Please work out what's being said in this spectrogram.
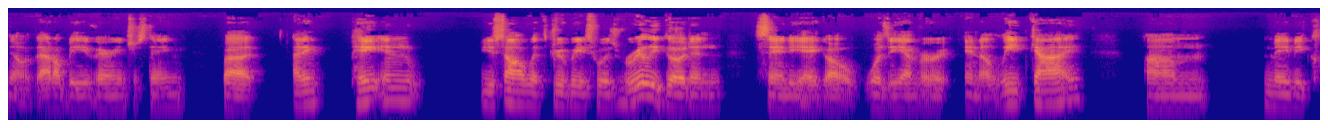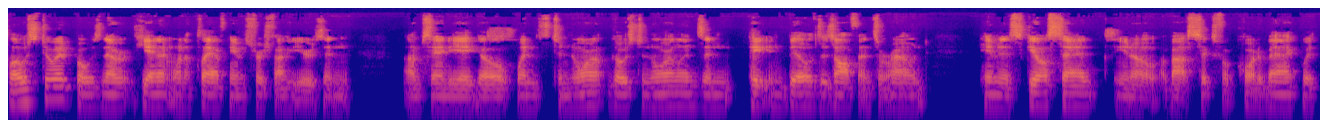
you know, that'll be very interesting. But I think Payton, you saw with Drew Brees, who was really good in San Diego. Was he ever an elite guy? Um, maybe close to it, but was never. He hadn't won a playoff game his first five years in um, San Diego. Went to Nor goes to New Orleans, and Payton builds his offense around him and his skill set. You know, about six foot quarterback with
